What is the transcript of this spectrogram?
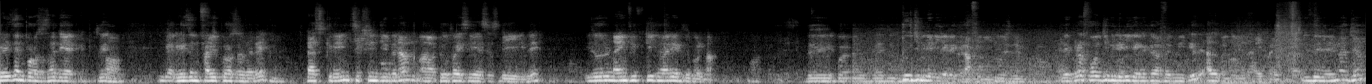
ரீசன் ப்ராசஸர் இந்த Ryzen five processor touch screen sixteen GB RAM two five சி எஸ்எஸ்டி இது. இது ஒரு நைன் ஃபிஃப்டிக்கு மாதிரி எடுத்துக்கொள்ளலாம். டூ ஜிபி டெடிகேட் கிராஃபிக் இது. கூட ஃபோர் ஜிபி டெடிகேட் கிராஃபிக் இருக்குது அது கொஞ்சம் ஹை ப்ரைஸ் இது என்ன ஜம்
